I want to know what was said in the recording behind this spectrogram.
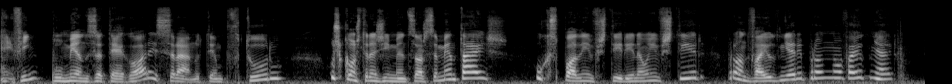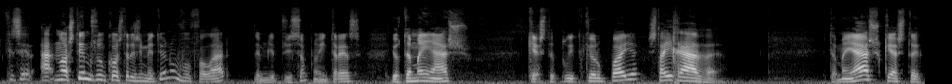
enfim, pelo menos até agora, e será no tempo futuro, os constrangimentos orçamentais, o que se pode investir e não investir, para onde vai o dinheiro e para onde não vai o dinheiro. Quer dizer, nós temos um constrangimento. Eu não vou falar da minha posição, não interessa. Eu também acho que esta política europeia está errada. Eu também acho que esta,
